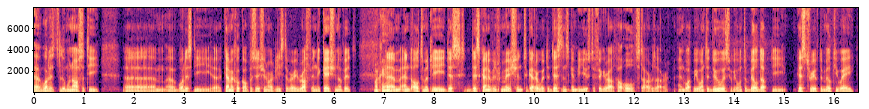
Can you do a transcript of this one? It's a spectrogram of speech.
uh, what is its luminosity, um, uh, what is the uh, chemical composition, or at least a very rough indication of it. Okay. Um, and ultimately, this this kind of information, together with the distance, can be used to figure out how old stars are. And what we want to do is we want to build up the history of the Milky Way,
